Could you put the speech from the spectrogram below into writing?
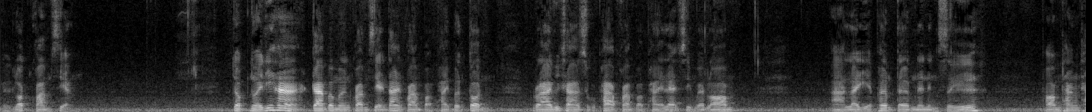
หรือลดความเสี่ยง จบหน่วยที่ 5 การประเมินความเสี่ยงด้านความปลอดภัยเบื้องต้น รายวิชาสุขภาพความปลอดภัยและสิ่งแวดล้อม อ่านรายละเอียดเพิ่มเติมในหนังสือ พร้อมทั้งท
